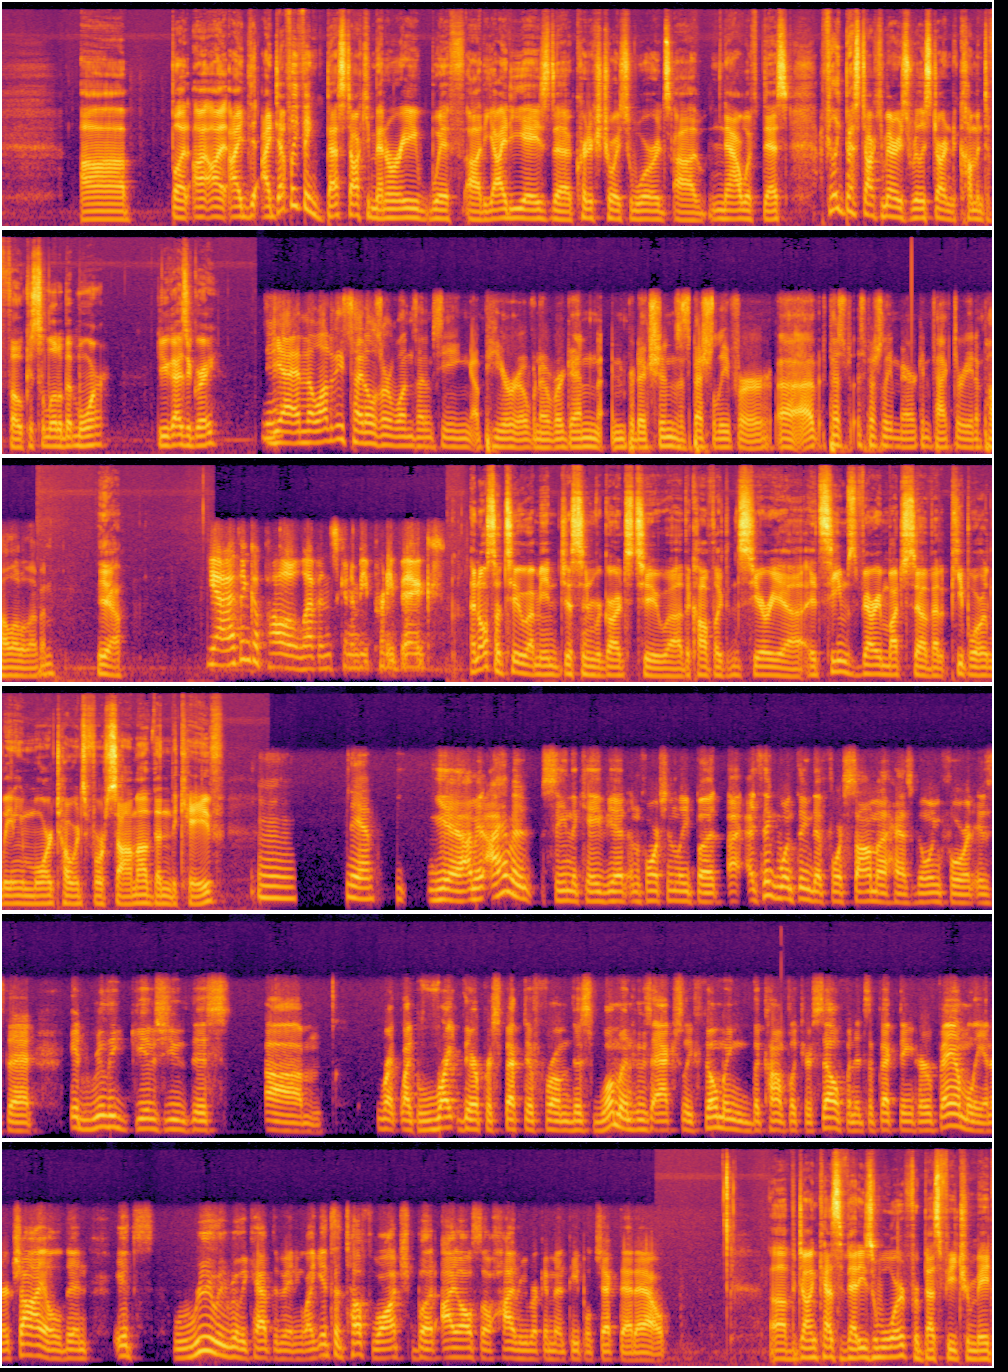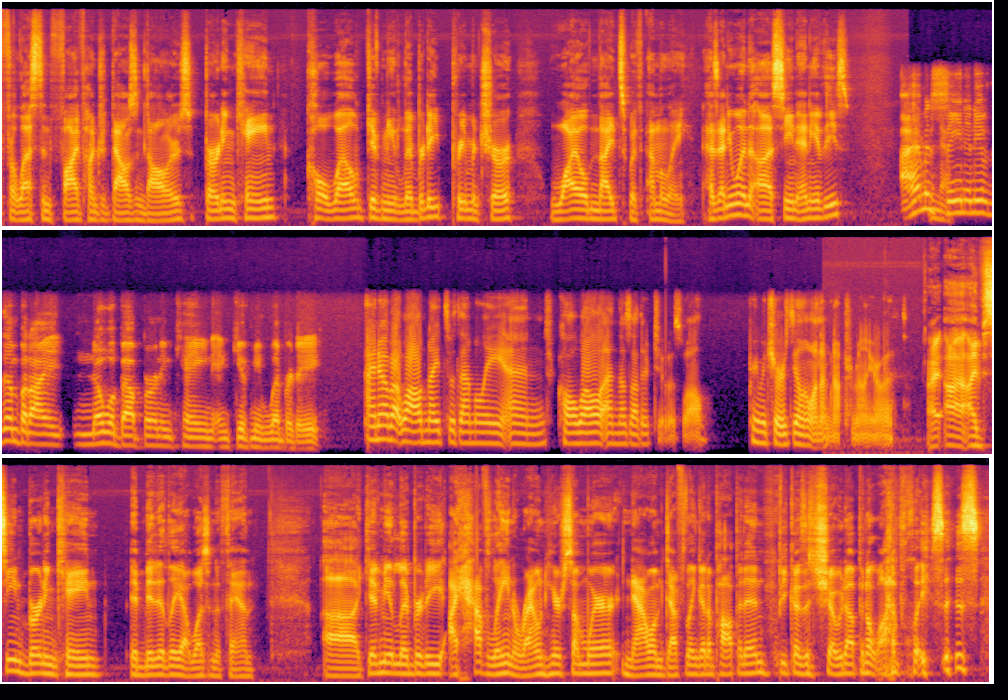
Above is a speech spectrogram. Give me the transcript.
Uh, but I, I, I- I definitely think best documentary with uh, the IDAs, the Critics' Choice Awards. Uh, now with this, I feel like best documentary is really starting to come into focus a little bit more. Do you guys agree? Yeah. and a lot of these titles are ones I'm seeing appear over and over again in predictions, especially for uh, especially American Factory and Apollo 11. Yeah. Yeah, I think Apollo 11 is going to be pretty big. And also, too, I mean, just in regards to uh, the conflict in Syria, it seems very much so that people are leaning more towards For Sama than the cave. Mm. Yeah. Yeah, I mean, I haven't seen the cave yet, unfortunately, but I, I think one thing that For Sama has going for it is that it really gives you this, um, right, like right there perspective from this woman who's actually filming the conflict herself, and it's affecting her family and her child, and it's really, really captivating. Like, it's a tough watch, but I also highly recommend people check that out. Uh, the John Cassavetes Award for Best Feature Made for Less Than $500,000. Burning Cane, Colewell, Give Me Liberty, Premature, Wild Nights with Emily. Has anyone uh, seen any of these? I haven't No. seen any of them, but I know about Burning Cane and Give Me Liberty. I know about Wild Nights with Emily and Colewell and those other two as well. Premature is the only one I'm not familiar with. I, I I've seen Burning Cane. Admittedly, I wasn't a fan. Uh, Give Me Liberty. I have laying around here somewhere. Now I'm definitely gonna pop it in because it showed up in a lot of places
